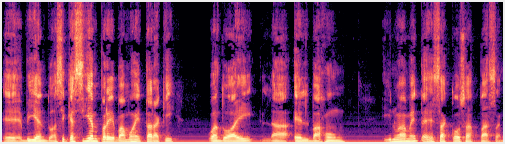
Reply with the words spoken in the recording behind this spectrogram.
eh, viendo. Así que siempre vamos a estar aquí cuando hay la, el bajón. Y nuevamente esas cosas pasan.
